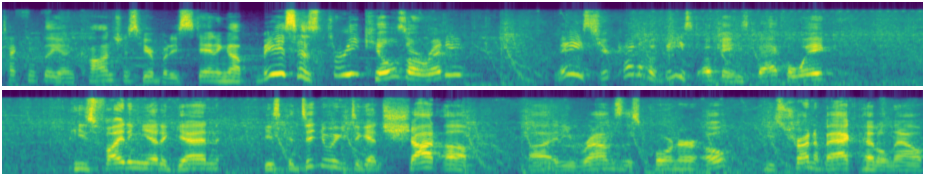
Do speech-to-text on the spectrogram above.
technically unconscious here, but he's standing up. Mace has three kills already? Mace, you're kind of a beast. Okay, he's back awake. He's fighting yet again. He's continuing to get shot up, uh, and he rounds this corner. Oh, he's trying to backpedal now.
